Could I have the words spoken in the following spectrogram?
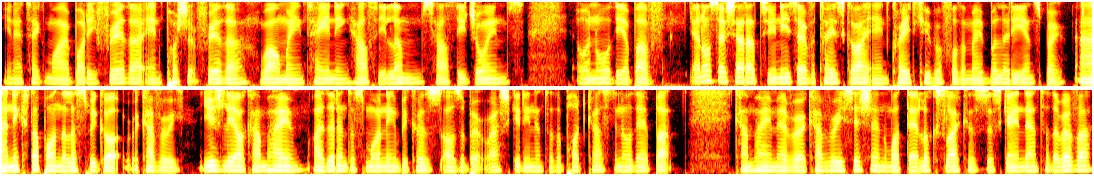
you know, take my body further and push it further while maintaining healthy limbs, healthy joints, and all the above. And also shout out to Knees Over Toes Guy and Quade Cooper for the mobility inspo. Uh, next up on the list we got recovery. Usually I'll come home. I didn't this morning because I was a bit rushed getting into the podcast and all that, but come home, have a recovery session. What that looks like is just going down to the river.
